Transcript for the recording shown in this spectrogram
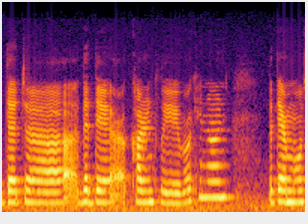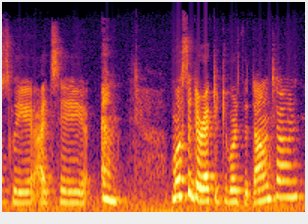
that uh, that they are currently working on, but they're mostly, I'd say, mostly directed towards the downtown.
